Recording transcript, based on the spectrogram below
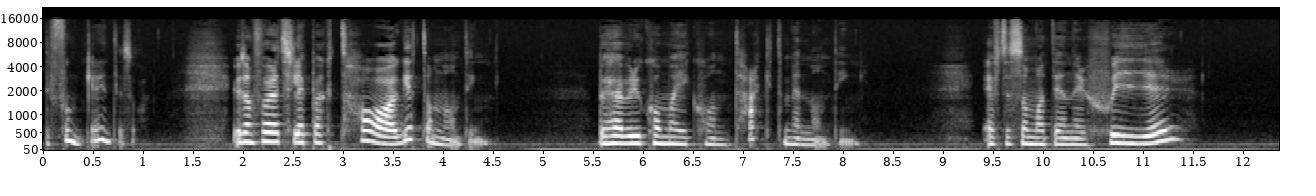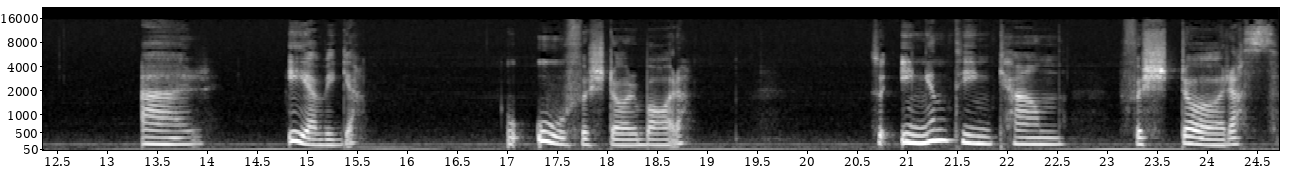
Det funkar inte så. Utan för att släppa taget om någonting behöver du komma i kontakt med någonting. Eftersom att energier är eviga och oförstörbara. Så ingenting kan förstöras,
